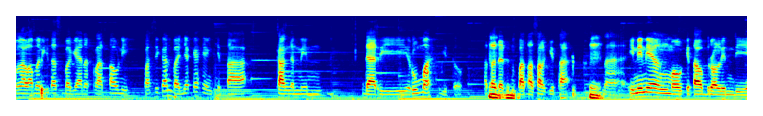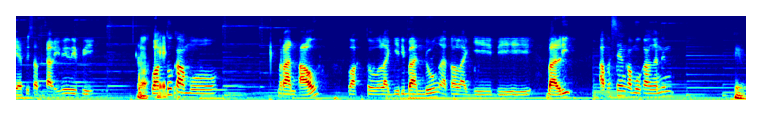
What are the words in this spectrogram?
pengalaman kita sebagai anak rantau nih pasti kan banyak ya yang kita kangenin dari rumah gitu atau hmm. dari tempat asal kita. Hmm. Nah ini nih yang mau kita obrolin di episode kali ini nih Vi. Okay. Waktu kamu merantau, waktu lagi di Bandung atau lagi di Bali, apa sih yang kamu kangenin? Hmm.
